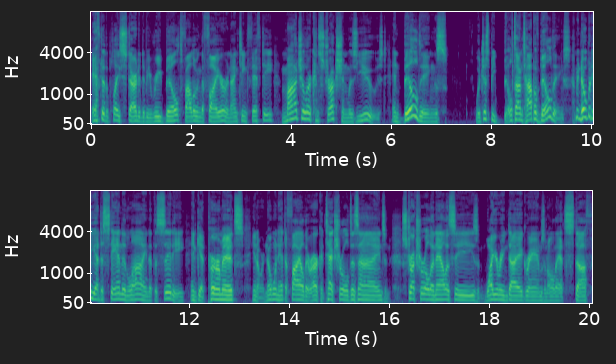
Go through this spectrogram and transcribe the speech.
After the place started to be rebuilt following the fire in 1950, modular construction was used, and buildings would just be built on top of buildings. I mean, nobody had to stand in line at the city and get permits, you know, or no one had to file their architectural designs and structural analyses and wiring diagrams and all that stuff.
